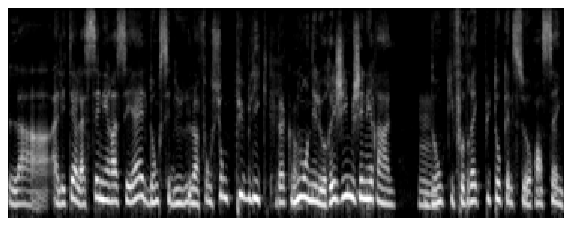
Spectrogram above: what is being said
la, elle était à la CNRACL, donc c'est de la fonction publique. Nous, on est le régime général. Donc, il faudrait plutôt qu'elle se renseigne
